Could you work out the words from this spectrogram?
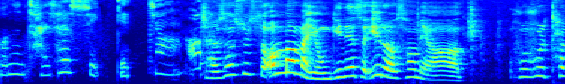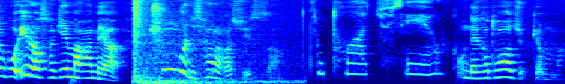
저는 잘 살 수 있겠죠? 잘 살 수 있어. 엄마만 용기 내서 일어서면 훌훌 털고 일어서기만 하면 충분히 살아갈 수 있어. 좀 도와주세요. 어, 내가 도와줄게 엄마.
